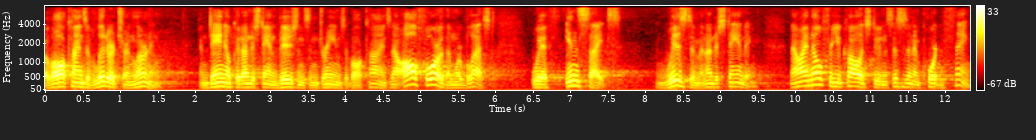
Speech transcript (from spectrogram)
of all kinds of literature and learning. And Daniel could understand visions and dreams of all kinds. Now, all four of them were blessed with insight and wisdom and understanding. Now, I know for you college students, this is an important thing,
